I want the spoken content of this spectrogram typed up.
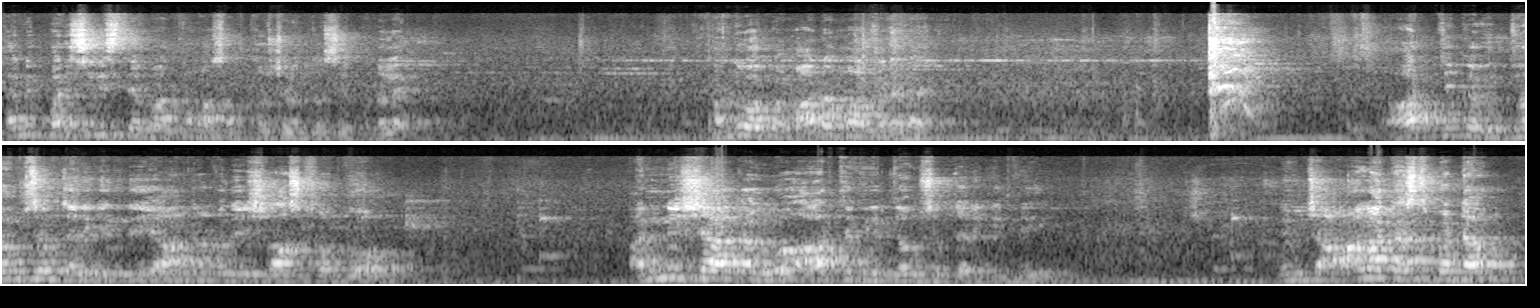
కానీ పరిశీలిస్తే మాత్రం ఆ సంతోషం ఎంతోసేపు ఉండలే. అందులో ఒక మాట మాట్లాడారు ఆర్థిక విధ్వంసం జరిగింది ఆంధ్రప్రదేశ్ రాష్ట్రంలో. అన్ని శాఖల్లో ఆర్థిక విధ్వంసం జరిగింది. మేము చాలా కష్టపడ్డాం.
